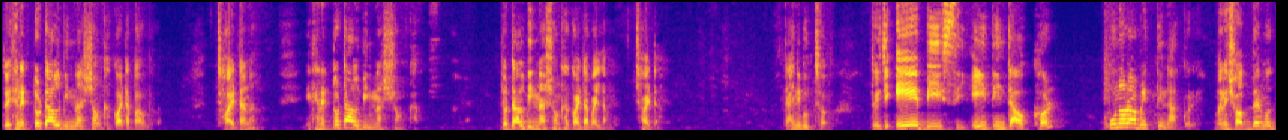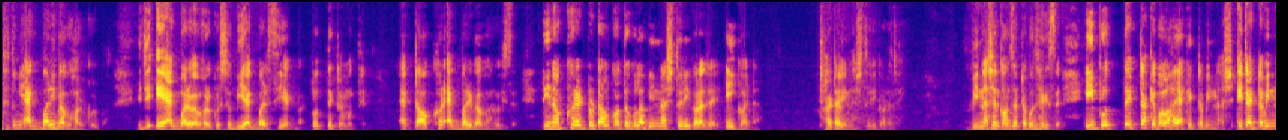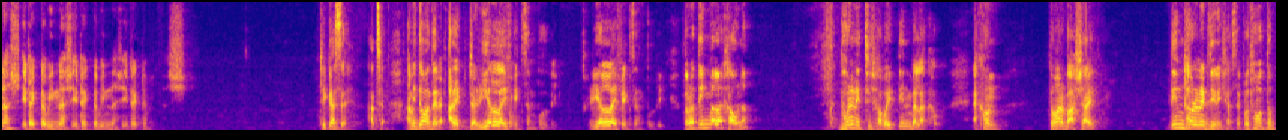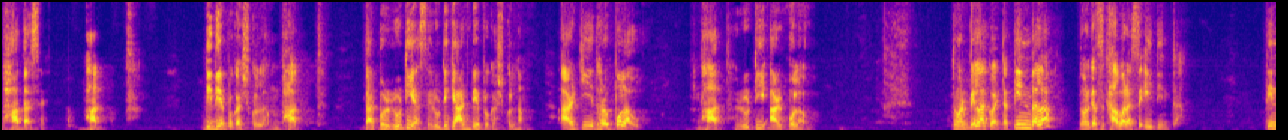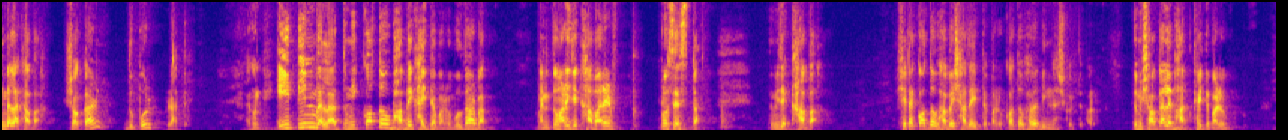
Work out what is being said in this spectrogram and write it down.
তো এখানে টোটাল বিন্যাস সংখ্যা কয়টা পাওয়া গেল? ছয়টা না? এখানে টোটাল বিন্যাস সংখ্যা। টোটাল বিন্যাস সংখ্যা কয়টা পাইলাম? ছয়টা। কাহিনী বুঝছ? তো এই যে এ বি সি এই তিনটা অক্ষর পুনরাবৃত্তি না করে মানে শব্দের মধ্যে তুমি একবারই ব্যবহার করবা। এই যে এ একবার ব্যবহার করছ বি একবার সি একবার, প্রত্যেকটার মধ্যে। একটা অক্ষর একবারই ব্যবহার হয়েছে তিন অক্ষরের টোটাল কতগুলা বিন্যাস তৈরি করা যায়? এই কয়টা? ছয়টা বিন্যাস তৈরি করা যায়। বিন্যাসের কনসেপ্টটা বোঝা গেছে। এই প্রত্যেকটাকে বলা হয় এক একটা বিন্যাস। এটা একটা বিন্যাস, এটা একটা বিন্যাস, এটা একটা বিন্যাস, এটা একটা বিন্যাস। ঠিক আছে? আচ্ছা আমি তোমাদের আরেকটা রিয়েল লাইফ এক্সাম্পল দিই। রিয়েল লাইফ এক্সাম্পল দিই। তোমরা তিন বেলা খাও না? ধরে নিচ্ছি সবাই তিন বেলা খাও। এখন তোমার বাসায় তিন ধরনের জিনিস আছে। প্রথমত ভাত আছে। ভাত। বি দিয়ে প্রকাশ করলাম, ভাত। তারপর রুটি আছে। রুটিকে আট দিয়ে প্রকাশ করলাম। আর কি, ধরো পোলাও। ভাত, রুটি আর পোলাও। তোমার বেলা কয়টা? তিন বেলা তোমার কাছে খাবার আছে এই তিনটা। তিন বেলা খাবা, সকাল, দুপুর, রাতে। এখন এই তিন বেলা তুমি কতভাবে খাইতে পারো বলতে পারবা? মানে তোমার এই যে খাবারের প্রসেসটা তুমি যে খাবা, সেটা কতভাবে সাজাইতে পারো, কতভাবে বিন্যাস করতে পারো? তুমি সকালে ভাত খাইতে পারো।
